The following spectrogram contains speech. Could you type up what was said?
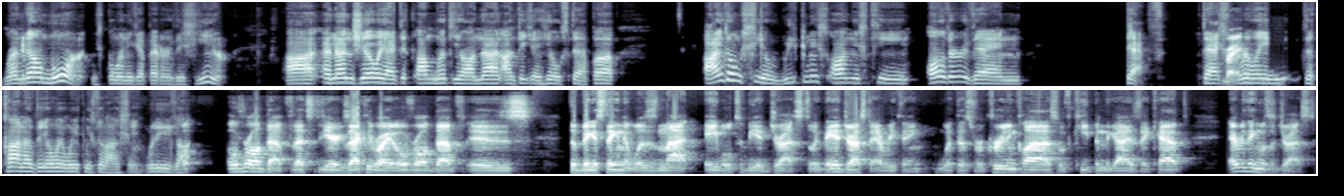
Wendell Moore is going to get better this year. Uh, and then Joey, I think I'm with you on that. I'm thinking he'll step up. I don't see a weakness on this team other than depth. That's Right. really the kind of the only weakness that I see. What do you got? Overall depth. That's you're exactly right. Overall depth is the biggest thing that was not able to be addressed. Like they addressed everything with this recruiting class, with keeping the guys they kept. Everything was addressed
